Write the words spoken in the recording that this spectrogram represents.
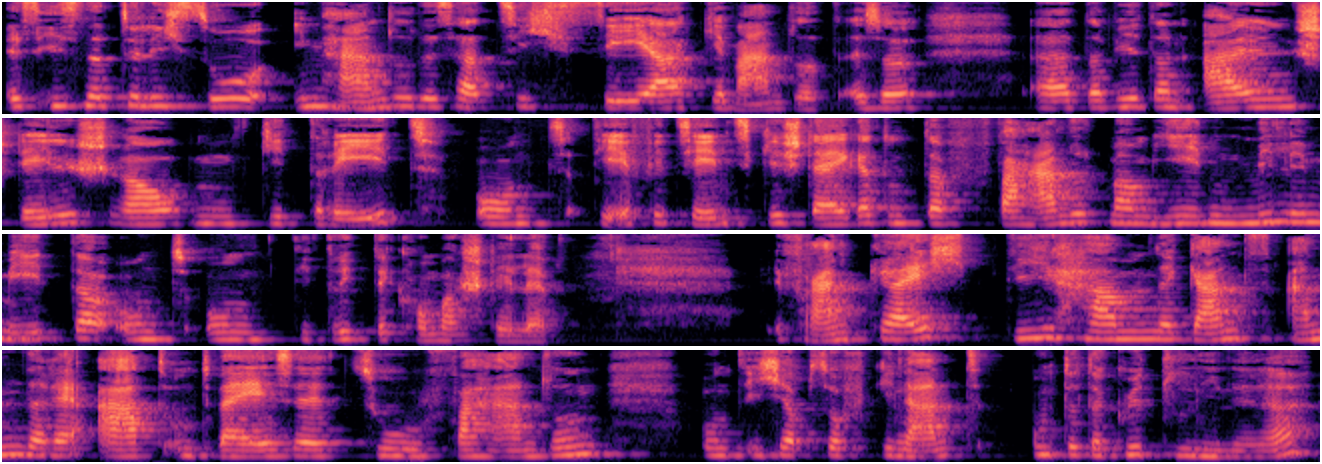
Es ist natürlich so im Handel, das hat sich sehr gewandelt. Also äh, da wird an allen Stellschrauben gedreht und die Effizienz gesteigert und da verhandelt man um jeden Millimeter und um die dritte Kommastelle. Frankreich, die haben eine ganz andere Art und Weise zu verhandeln und ich habe es oft genannt unter der Gürtellinie. Ne?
